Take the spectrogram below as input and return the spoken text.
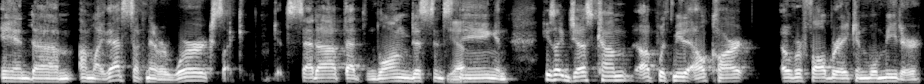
And um, I'm like, that stuff never works. Like, get set up that long distance yep. thing. And he's like, just come up with me to Elkhart over fall break and we'll meet her.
